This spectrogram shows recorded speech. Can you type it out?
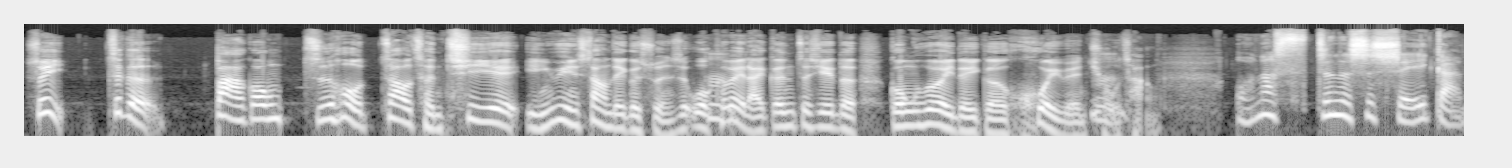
所以这个罢工之后造成企业营运上的一个损失，我可不可以来跟这些的工会的一个会员求偿？嗯、哦，那是真的是谁敢？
